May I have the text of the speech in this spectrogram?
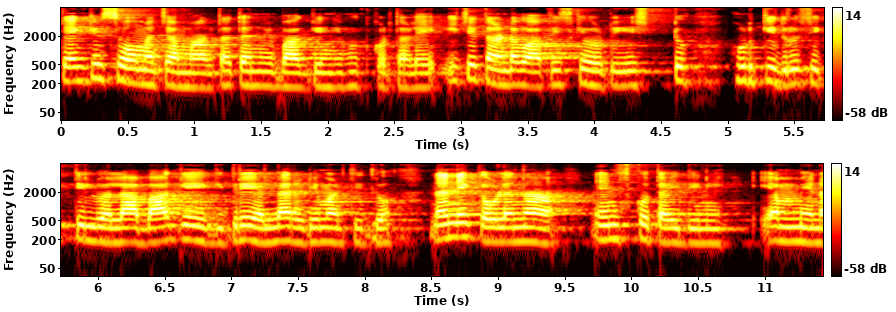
ಥ್ಯಾಂಕ್ ಯು ಸೋ ಮಚ್ ಅಮ್ಮ ಅಂತ ತನ್ವಿ ಭಾಗ್ಯಂಗೆ ಮುತ್ಕೊಡ್ತಾಳೆ. ಈಚೆ ತಾಂಡವ ಆಫೀಸ್ಗೆ ಹೊರಟು ಎಷ್ಟು ಹುಡುಕಿದ್ರು ಸಿಕ್ತಿಲ್ವಲ್ಲ, ಭಾಗ್ಯ ಹೇಗಿದ್ದರೆ ಎಲ್ಲ ರೆಡಿ ಮಾಡ್ತಿದ್ಲು. ನಾನೇ ಕವಳನ್ನು ನೆನೆಸ್ಕೊತಾ ಇದ್ದೀನಿ. ಎಮ್ಮೆನ?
